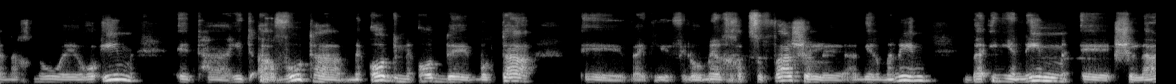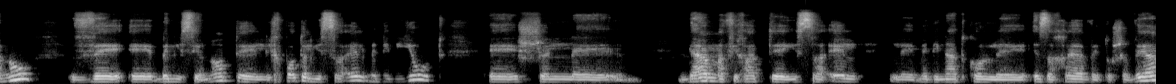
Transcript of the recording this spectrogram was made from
אנחנו רואים את ההתערבות המאוד מאוד בוטה והייתי אפילו אומר חצופה של הגרמנים בעניינים שלנו ובניסיונות לכפות על ישראל מדיניות של גם הפיכת ישראל למדינת כל אזרחיה ותושביה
